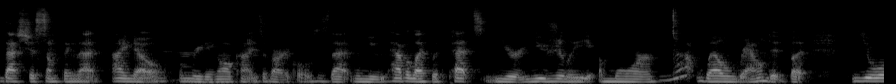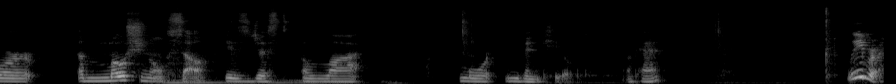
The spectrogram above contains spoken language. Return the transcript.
that's just something that I know from reading all kinds of articles is that when you have a life with pets, you're usually a more not well rounded, but your emotional self is just a lot more even keeled. Okay, Libra,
